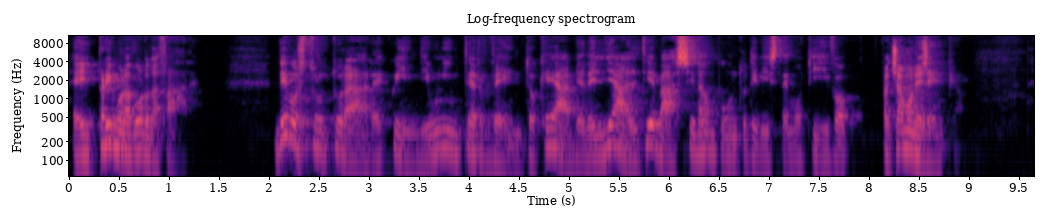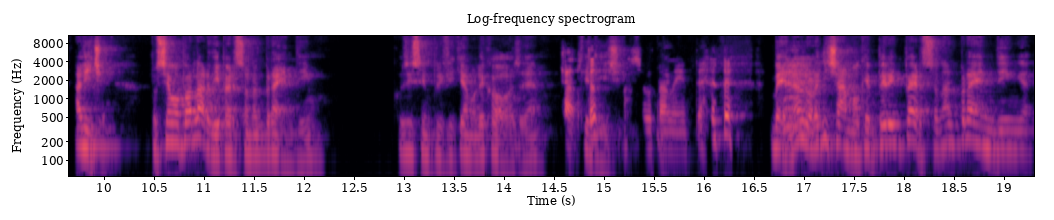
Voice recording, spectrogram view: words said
è il primo lavoro da fare. Devo strutturare quindi un intervento che abbia degli alti e bassi da un punto di vista emotivo. Facciamo un esempio. Alice, possiamo parlare di personal branding? Così semplifichiamo le cose? Certo, che dici? assolutamente. Bene, allora diciamo che per il personal branding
